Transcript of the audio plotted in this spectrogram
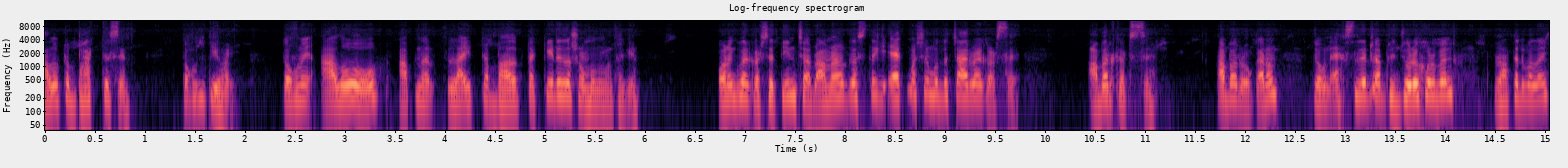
আলোটা বাড়তেছে, তখন কি হয়? তখন ওই আলো আপনার লাইটটা বাল্বটা কেটে যাওয়ার সম্ভাবনা থাকে। অনেকবার কাটছে, তিন চারবার আমার কাছ থেকে এক মাসের মধ্যে চারবার কাটছে, আবার কাটছে, আবারও। কারণ যখন অ্যাক্সিলেটার আপনি জোরে করবেন রাতের বেলায়,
